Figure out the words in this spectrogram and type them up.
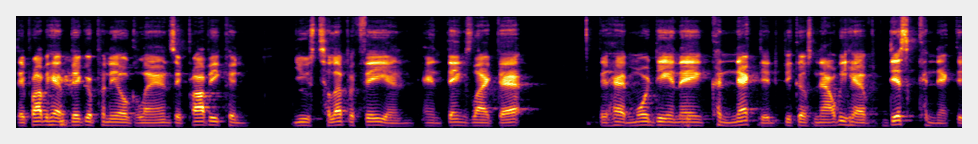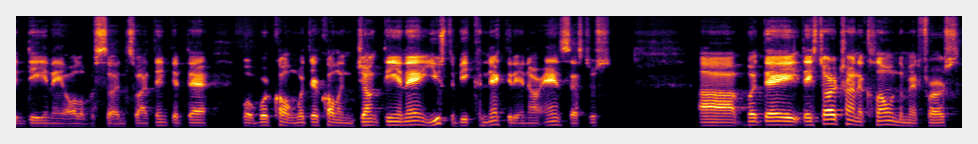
They probably had bigger pineal glands. They probably could use telepathy and, and things like that. They had more DNA connected because now we have disconnected DNA all of a sudden. So I think that that what we're calling what they're calling junk DNA used to be connected in our ancestors. Uh, but they they started trying to clone them at first.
